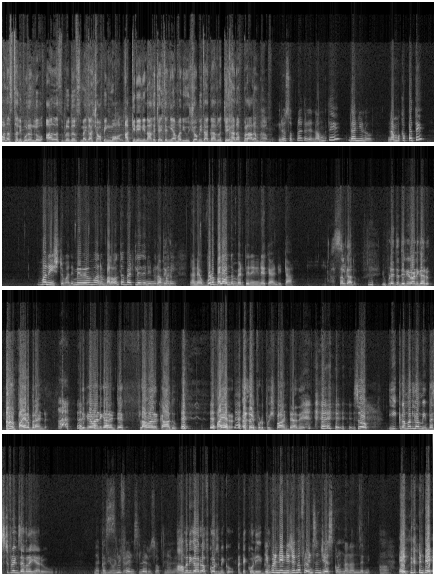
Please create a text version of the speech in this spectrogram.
వనస్థలిపురంలో RS brothers mega shopping mall Akkineni Naga Chaitanya మరియు శోభితా గార్లచే ఘన ప్రారంభం. ఈరోజు స్వప్న నమ్మితే ధన్యులు నమ్మకపోతే మన ఇష్టం అది. మేమేమో మనం బలవంతం పెట్టలేదు నిన్ను రమ్మని. నన్ను ఎవ్వడు బలవంతం పెడితే నేను నేనే క్యాండిడేటా? అస్సలు కాదు. ఇప్పుడైతే దివ్యవాణి గారు ఫైర్ బ్రాండ్. దివ్యవాణి గారు అంటే ఫ్లవర్ కాదు ఫైర్. ఇప్పుడు పుష్ప అంటే అదే. సో ఈ క్రమంలో మీ బెస్ట్ ఫ్రెండ్స్ ఎవరయ్యారు? నాకు అసలు ఫ్రెండ్స్ లేరు స్వప్న గారు. ఆమని గారు అఫ్ కోర్స్ మీకు అంటే కొలీగ్ ఇప్పుడు నేను నిజంగా ఫ్రెండ్స్ చేసుకుంటున్నాను అందరినీ. ఎందుకంటే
